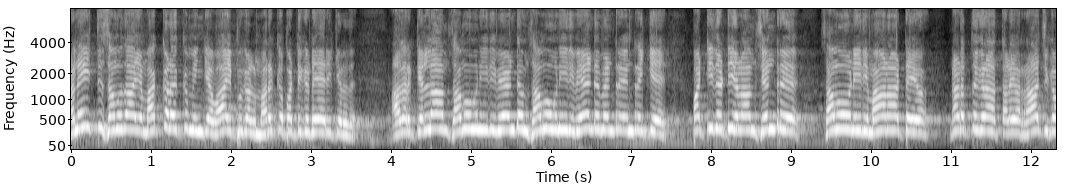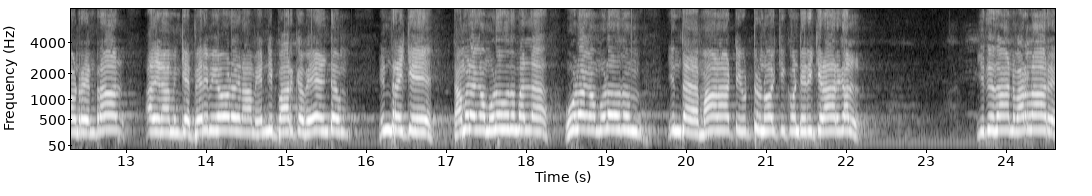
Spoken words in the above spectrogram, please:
அனைத்து சமுதாய மக்களுக்கும் இங்கே வாய்ப்புகள் மறுக்கப்பட்டுக்கிட்டே இருக்கிறது. அதற்கெல்லாம் சமூக நீதி வேண்டும் சமூக நீதி வேண்டும் என்று இன்றைக்கு பட்டி தொட்டியெல்லாம் சென்று சமூக நீதி மாநாட்டை நடத்துகிறார் தலைவர் ராஜ் கவுண்டர் என்றால் அதை நாம் இங்கே பெருமையோடு நாம் எண்ணி பார்க்க வேண்டும். இன்றைக்கு தமிழகம் முழுவதும் அல்ல உலகம் முழுவதும் இந்த மாநாட்டை உற்று நோக்கி கொண்டிருக்கிறார்கள். இதுதான் வரலாறு.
